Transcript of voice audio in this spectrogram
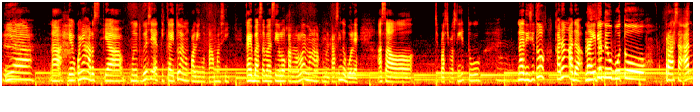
Iya. Nah, ya pokoknya harus ya menurut gue sih etika itu emang paling utama sih. Kayak basa-basi lo karena lo emang anak komunikasi nggak boleh asal ceplos-ceplos gitu. Nah, di situ kadang ada nah itu mungkin- tuh butuh perasaan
